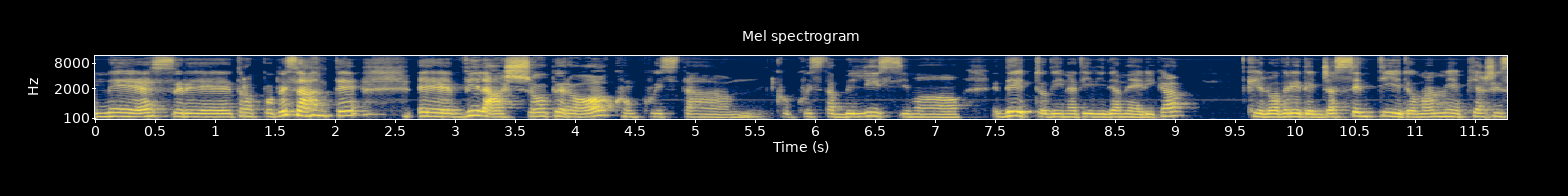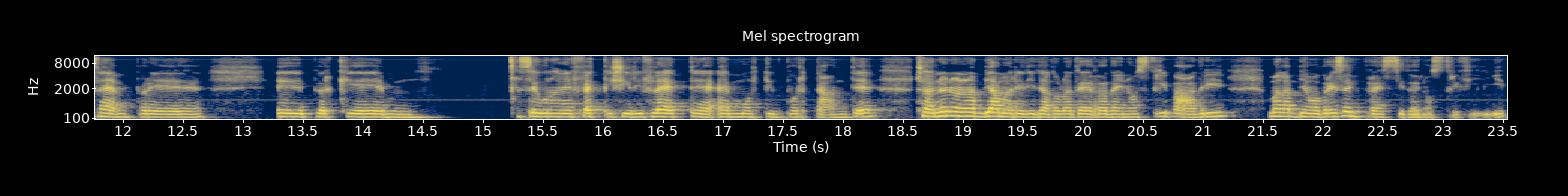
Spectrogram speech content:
né essere troppo pesante, eh, vi lascio però con questa, con questa bellissima detto dei nativi d'America, che lo avrete già sentito, ma a me piace sempre eh, perché se uno in effetti ci riflette è molto importante, cioè noi non abbiamo ereditato la terra dai nostri padri, ma l'abbiamo presa in prestito ai nostri figli.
